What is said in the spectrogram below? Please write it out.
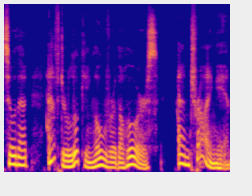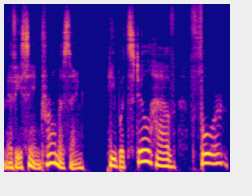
so that after looking over the horse and trying him if he seemed promising, he would still have four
